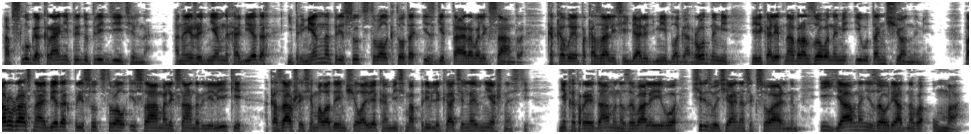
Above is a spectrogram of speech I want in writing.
обслуга крайне предупредительна, а на ежедневных обедах непременно присутствовал кто-то из гитаров Александра, каковые показали себя людьми благородными, великолепно образованными и утонченными. Пару раз на обедах присутствовал и сам Александр Великий, оказавшийся молодым человеком весьма привлекательной внешности. Некоторые дамы называли его чрезвычайно сексуальным и явно незаурядного ума.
